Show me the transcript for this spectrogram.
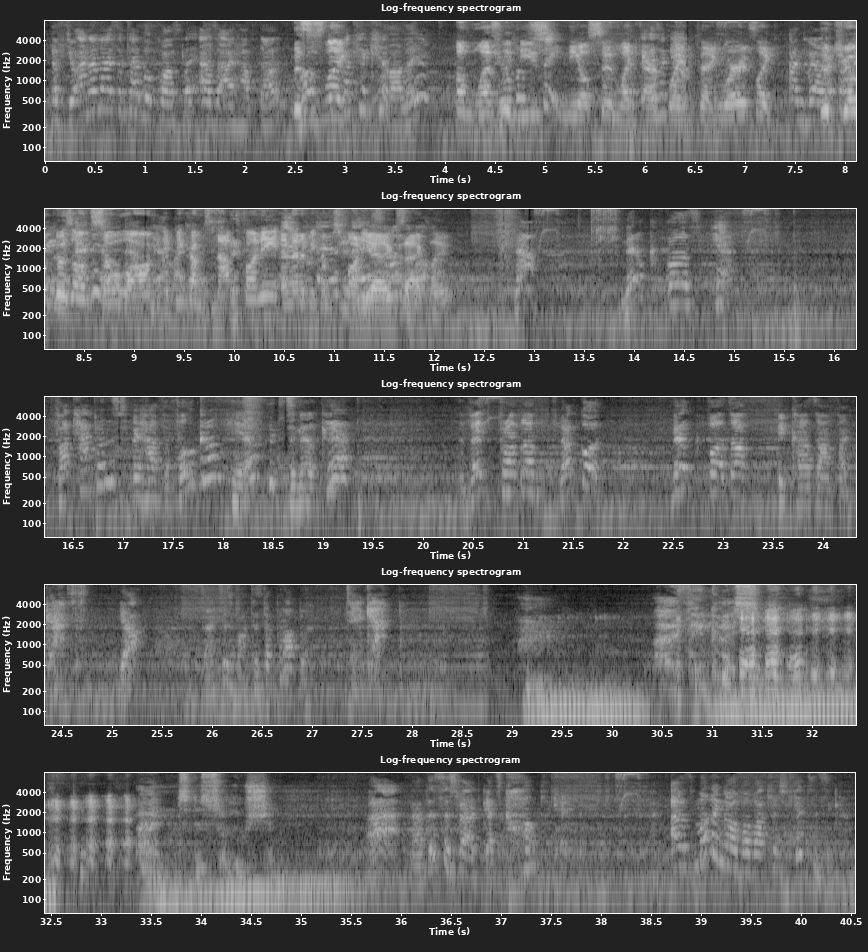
If you analyze the table closely, as I have done, This is like- particularly, A Leslie You will Nies- see. Nielsen like airplane thing where it's like the the joke goes on so long it becomes not funny and then it becomes funny. Yeah, exactly. Now, milk goes here. What happens? We have the fulcrum here, the milk here. The weight problem, not good. Milk falls off because of a gap. Yeah, that is what is the problem. The gap. I think I see. and the solution. Ah, now this is where it gets complicated. I was mulling over what would fit in the gap.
